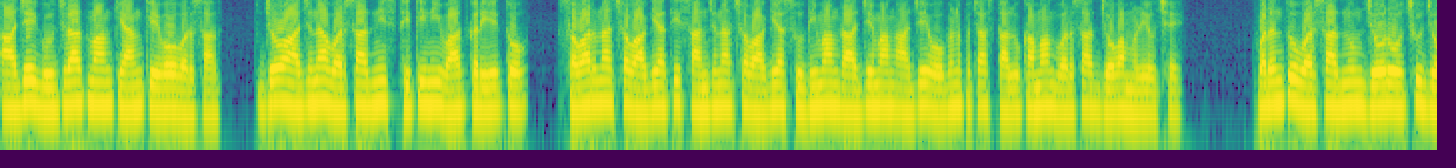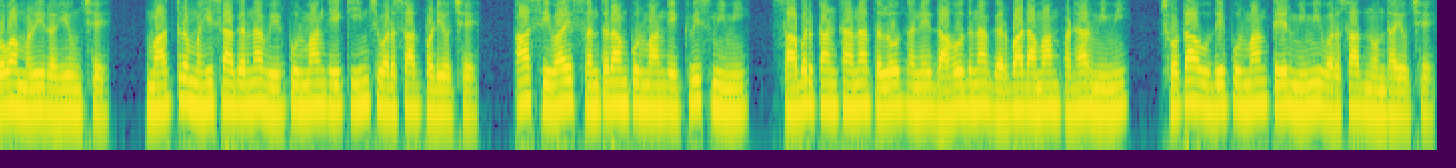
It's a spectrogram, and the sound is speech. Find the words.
આજે ગુજરાતમાં ક્યાંક એવો વરસાદ જો આજના વરસાદની સ્થિતિની વાત કરીએ તો સવારના છ વાગ્યાથી સાંજના છ વાગ્યા સુધીમાં રાજ્યમાં આજે ઓગણપચાસ તાલુકામાં વરસાદ જોવા મળ્યો છે. પરંતુ વરસાદનું જોર ઓછું જોવા મળી રહ્યું છે. માત્ર મહીસાગરના વીરપુરમાં એક ઇંચ વરસાદ પડ્યો છે. આ સિવાય સંતરામપુરમાં એકવીસ મીમી, સાબરકાંઠાના તલોદ અને દાહોદના ગરબાડામાં અઢાર મીમી છોટા ઉદેપુરમાં તેર મીમી વરસાદ નોંધાયો છે.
